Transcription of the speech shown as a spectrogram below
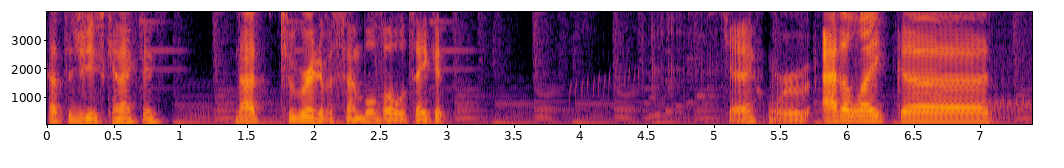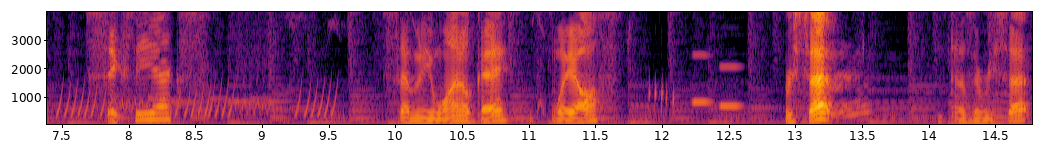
Got the G's connecting. Not too great of a symbol, but we'll take it. Okay, we're at a like uh 60x? 71, okay. Way off. Reset. It doesn't reset.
